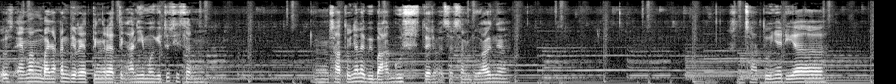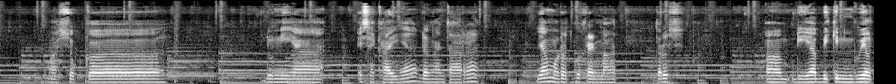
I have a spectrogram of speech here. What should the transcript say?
terus emang banyak kan di rating-rating anime gitu season Satunya lebih bagus dari season 2 nya season satunya dia masuk ke dunia isekai-nya dengan cara yang menurut gue keren banget. Terus em, dia bikin guild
